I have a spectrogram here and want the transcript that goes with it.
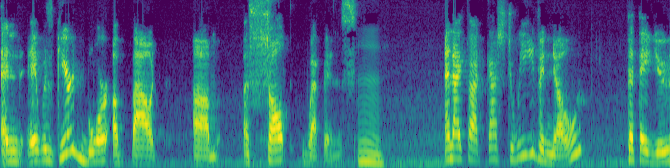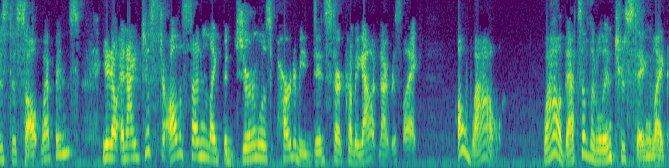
and it was geared more about um, assault weapons. And I thought, gosh, do we even know that they used assault weapons? You know, and I just all of a sudden, like the journalist part of me did start coming out, and I was like, oh, wow. Wow, that's a little interesting. Like,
